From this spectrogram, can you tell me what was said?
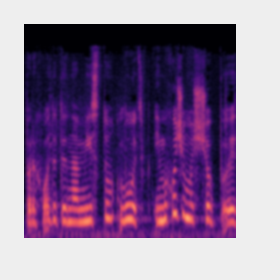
переходити на місто Луцьк. І ми хочемо, щоб е,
